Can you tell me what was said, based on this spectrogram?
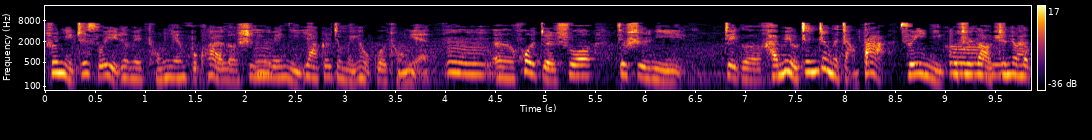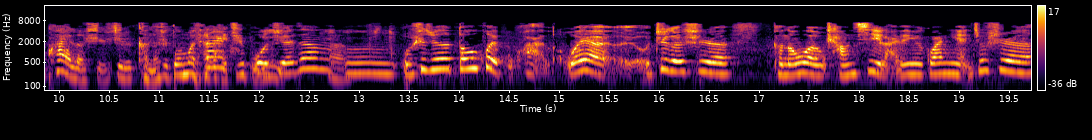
说你之所以认为童年不快乐，是因为你压根儿就没有过童年。嗯嗯，或者说就是你。这个还没有真正的长大，所以你不知道嗯真正的快乐是是可能是多么的来之不易。我觉得，嗯，我是觉得都会不快乐。我也呃这个是可能我长期以来的一个观念，就是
